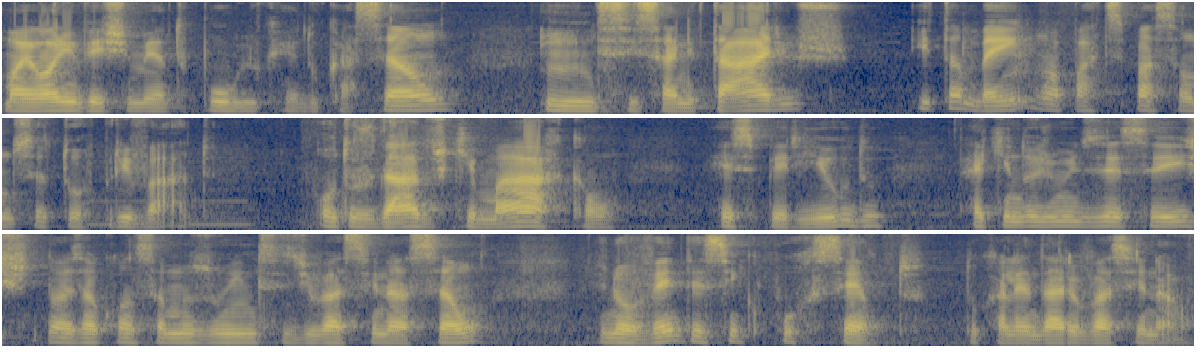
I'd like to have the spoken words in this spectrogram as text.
maior investimento público em educação, índices sanitários e também uma participação do setor privado. Outros dados que marcam esse período é que em 2016 nós alcançamos um índice de vacinação de 95% do calendário vacinal.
